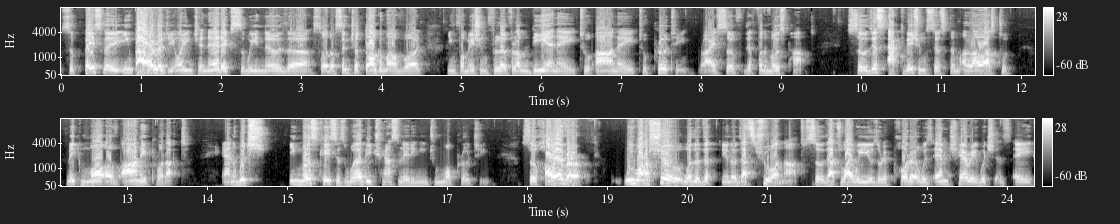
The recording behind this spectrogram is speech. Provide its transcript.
so basically, in biology or in genetics, we know the sort of central dogma of uh, information flow from DNA to RNA to protein, right? So for the most part. So this activation system allows us to make more of RNA product and which in most cases will be translating into more protein. So however, we want to show whether that, you know, that's true or not. So that's why we use a reporter with mCherry, which is a,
